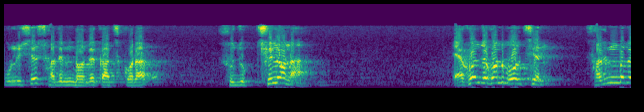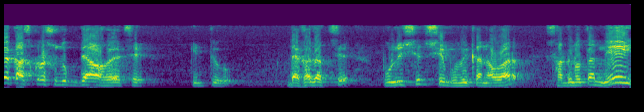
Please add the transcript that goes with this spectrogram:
পুলিশের স্বাধীনভাবে কাজ করার সুযোগ ছিল না। এখন যখন বলছেন, স্বাধীনভাবে কাজ করার সুযোগ দেওয়া হয়েছে, কিন্তু দেখা যাচ্ছে পুলিশের সে ভূমিকা নেওয়ার স্বাধীনতা নেই।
